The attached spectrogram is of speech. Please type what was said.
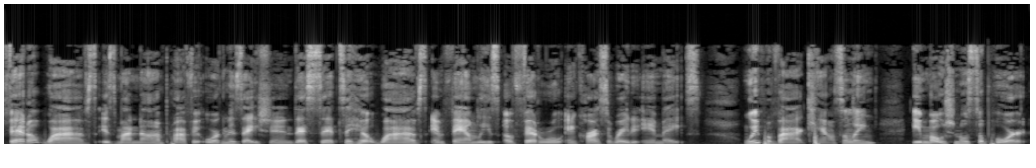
Fed Up Wives is my nonprofit organization that's set to help wives and families of federal incarcerated inmates. We provide counseling, emotional support,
